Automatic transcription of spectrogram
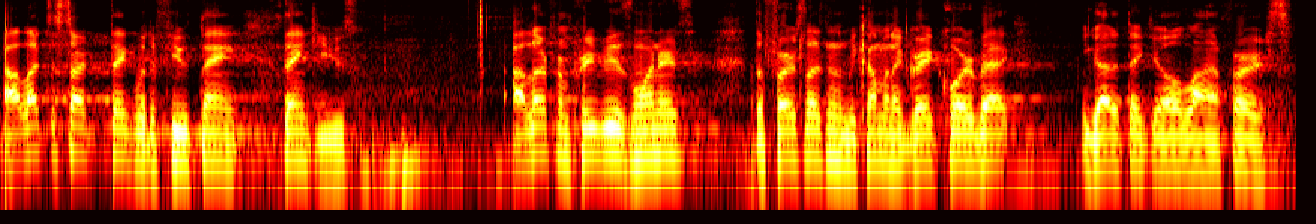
I'd like to start to think with a few thank, thank yous. I learned from previous winners, the first lesson in becoming a great quarterback, you got to thank your O-line first.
